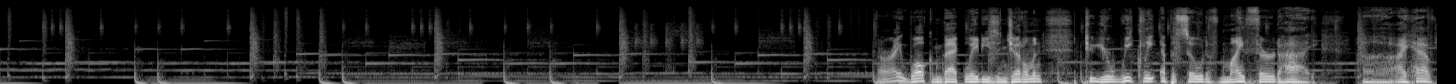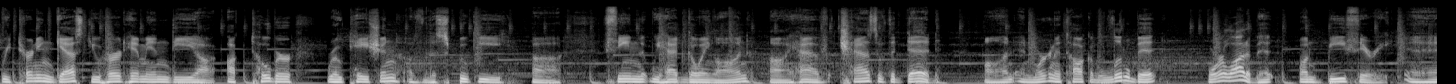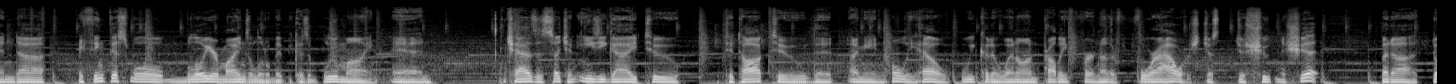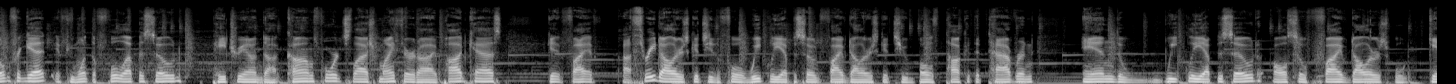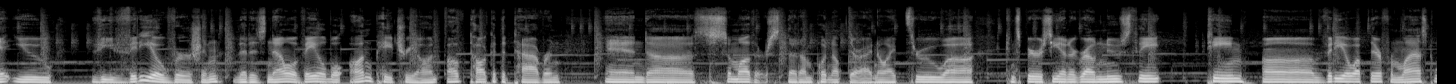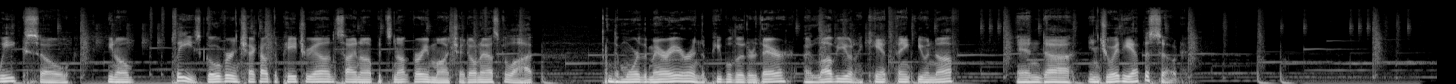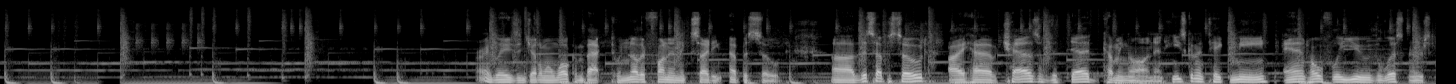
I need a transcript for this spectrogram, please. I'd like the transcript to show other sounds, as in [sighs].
All right, welcome back, ladies and gentlemen, to your weekly episode of My Third Eye. Uh, I have returning guest. You heard him in the uh, October rotation of the spooky uh, theme that we had going on. I have Chaz of the Dead on, and we're going to talk a little bit, or a lot of it, on Bee theory. And uh, I think this will blow your minds a little bit because it blew mine. And Chaz is such an easy guy to to talk to that I mean, holy hell, we could have went on probably for another four hours just just shooting the shit. But uh, don't forget, if you want the full episode, patreon.com forward slash my third eye podcast. Get five uh, three dollars gets you the full weekly episode. Five dollars gets you both Talk at the Tavern and the weekly episode. Also, five dollars will get you the video version that is now available on Patreon of Talk at the Tavern and uh, some others that I'm putting up there. I know I threw uh, Conspiracy Underground News the- Team uh, video up there from last week. So, you know, please go over and check out the Patreon, sign up. It's not very much, I don't ask a lot. The more the merrier, and the people that are there, I love you and I can't thank you enough. And uh, enjoy the episode. All right, ladies and gentlemen, welcome back to another fun and exciting episode. Uh, this episode, I have Chaz of the Dead coming on, and he's going to take me and hopefully you, the listeners,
